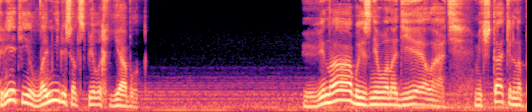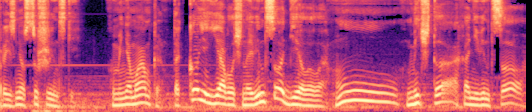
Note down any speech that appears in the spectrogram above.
третьи ломились от спелых яблок. «Вина бы из него наделать», — мечтательно произнес Сушинский. У меня мамка такое яблочное венцо делала. Му, мечта, а не венцо.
